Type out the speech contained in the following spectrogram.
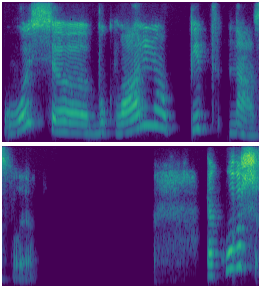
ось е, буквально під назвою. Також е,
